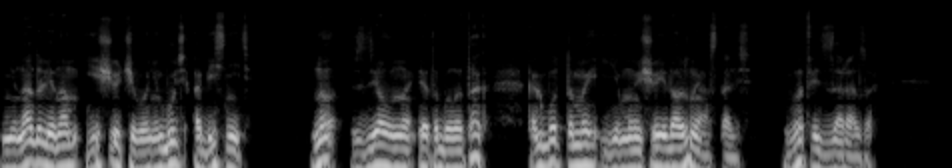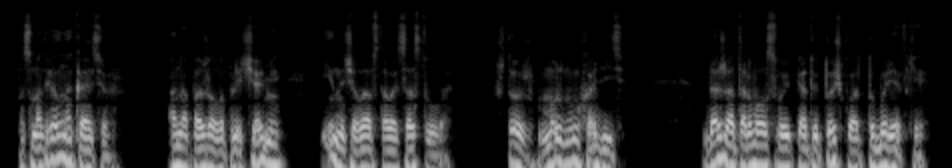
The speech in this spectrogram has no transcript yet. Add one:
не надо ли нам еще чего-нибудь объяснить. Но сделано это было так, как будто мы ему еще и должны остались. Вот ведь зараза. Посмотрел на Катю. Она пожала плечами и начала вставать со стула. Что ж, можно уходить. Даже оторвал свою пятую точку от табуретки.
